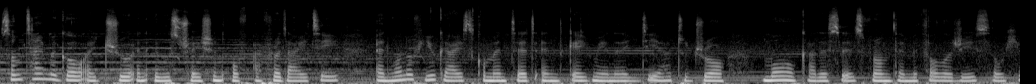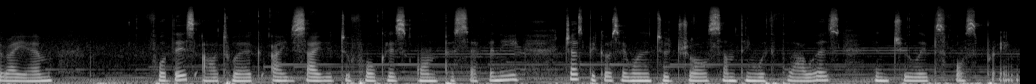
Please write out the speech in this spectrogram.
Some time ago, I drew an illustration of Aphrodite, and one of you guys commented and gave me an idea to draw more goddesses from the mythology, so here I am. For this artwork, I decided to focus on Persephone just because I wanted to draw something with flowers and tulips for spring.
